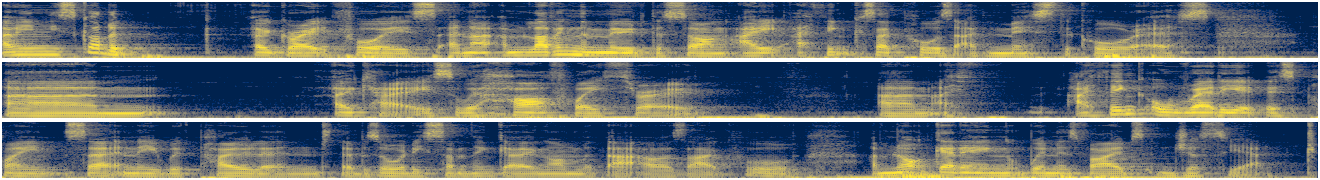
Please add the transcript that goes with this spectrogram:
I mean, he's got a, a great voice, and I, am loving the mood of the song. I, I think because I paused I've missed the chorus. Um, okay, so we're halfway through. Um, I, I think already at this point, certainly with Poland, there was already something going on with that. I was like, oh, I'm not getting winners vibes just yet.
